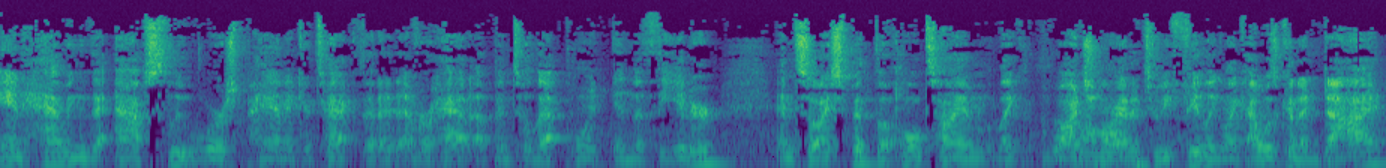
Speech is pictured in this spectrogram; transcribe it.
and having the absolute worst panic attack that I'd ever had up until that point in the theater. And so I spent the whole time like watching Ratatouille, feeling like I was going to die,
